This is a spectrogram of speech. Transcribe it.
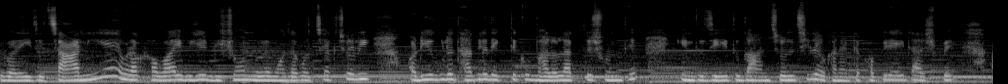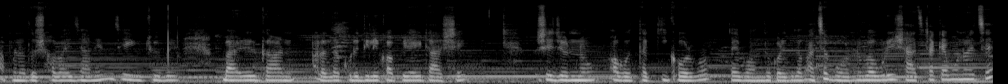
এবার এই যে চা নিয়ে ওরা সবাই মিলে ভীষণভাবে মজা করছে। অ্যাকচুয়ালি অডিওগুলো থাকলে দেখতে খুব ভালো লাগতো শুনতে। কিন্তু যেহেতু গান চলছিল, ওখানে একটা কপিরাইট আসবে। আপনারা তো সবাই জানেন যে ইউটিউবে বাইরের গান আলাদা করে দিলে কপিরাইট আসে। সেজন্য অগত্যা কি করব? তাই বন্ধ করে দিলাম। আচ্ছা বর্ণবাবুর এই সাজটা কেমন হয়েছে?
